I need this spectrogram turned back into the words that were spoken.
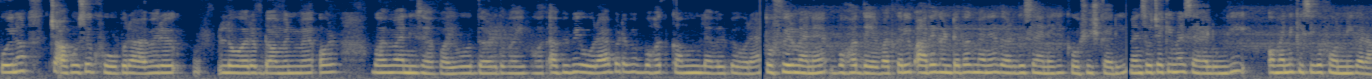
कोई ना चाकू से खोप रहा है मेरे लोअर एबडामिन में और भाई मैं नहीं सह पाई, वो दर्द भाई बहुत, अभी भी हो रहा है बट अभी बहुत कम लेवल पे हो रहा है। तो फिर मैंने बहुत देर बाद, करीब आधे घंटे तक मैंने दर्द सहने की कोशिश करी। मैंने सोचा कि मैं सह लूँगी और मैंने किसी को फ़ोन नहीं करा।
